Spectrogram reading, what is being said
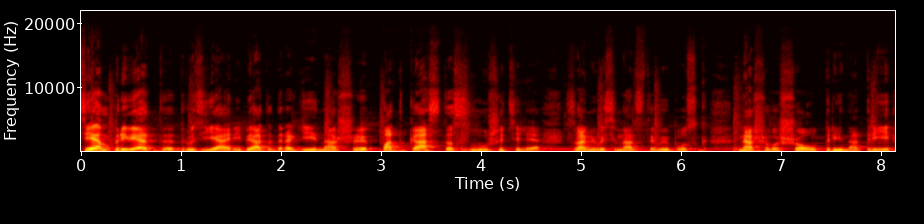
Всем привет, друзья, ребята, дорогие наши подкаста-слушатели. С вами 18 выпуск нашего шоу 3 на 3.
